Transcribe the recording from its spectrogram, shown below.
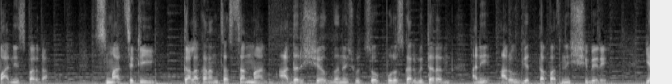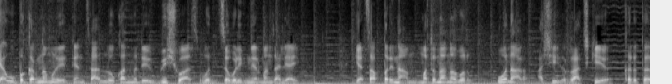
पाणी स्पर्धा स्मार्ट सिटी कलाकारांचा सन्मान आदर्श गणेश उत्सव पुरस्कार वितरण आणि आरोग्य तपासणी शिबिरे या उपकरणामुळे त्यांचा लोकांमध्ये विश्वास व जवळीक निर्माण झाली आहे. याचा परिणाम मतदानावर होणार अशी राजकीय खरं तर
